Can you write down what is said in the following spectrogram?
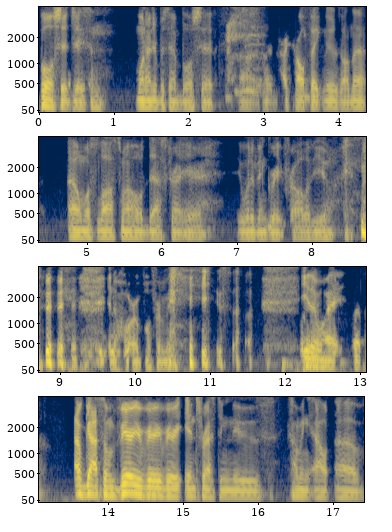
Bullshit, Jason. 100% bullshit. Uh, I call fake news on that. I almost lost my whole desk right here. It would have been great for all of you and horrible for me. so, either way, I've got some very, very, very interesting news coming out of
